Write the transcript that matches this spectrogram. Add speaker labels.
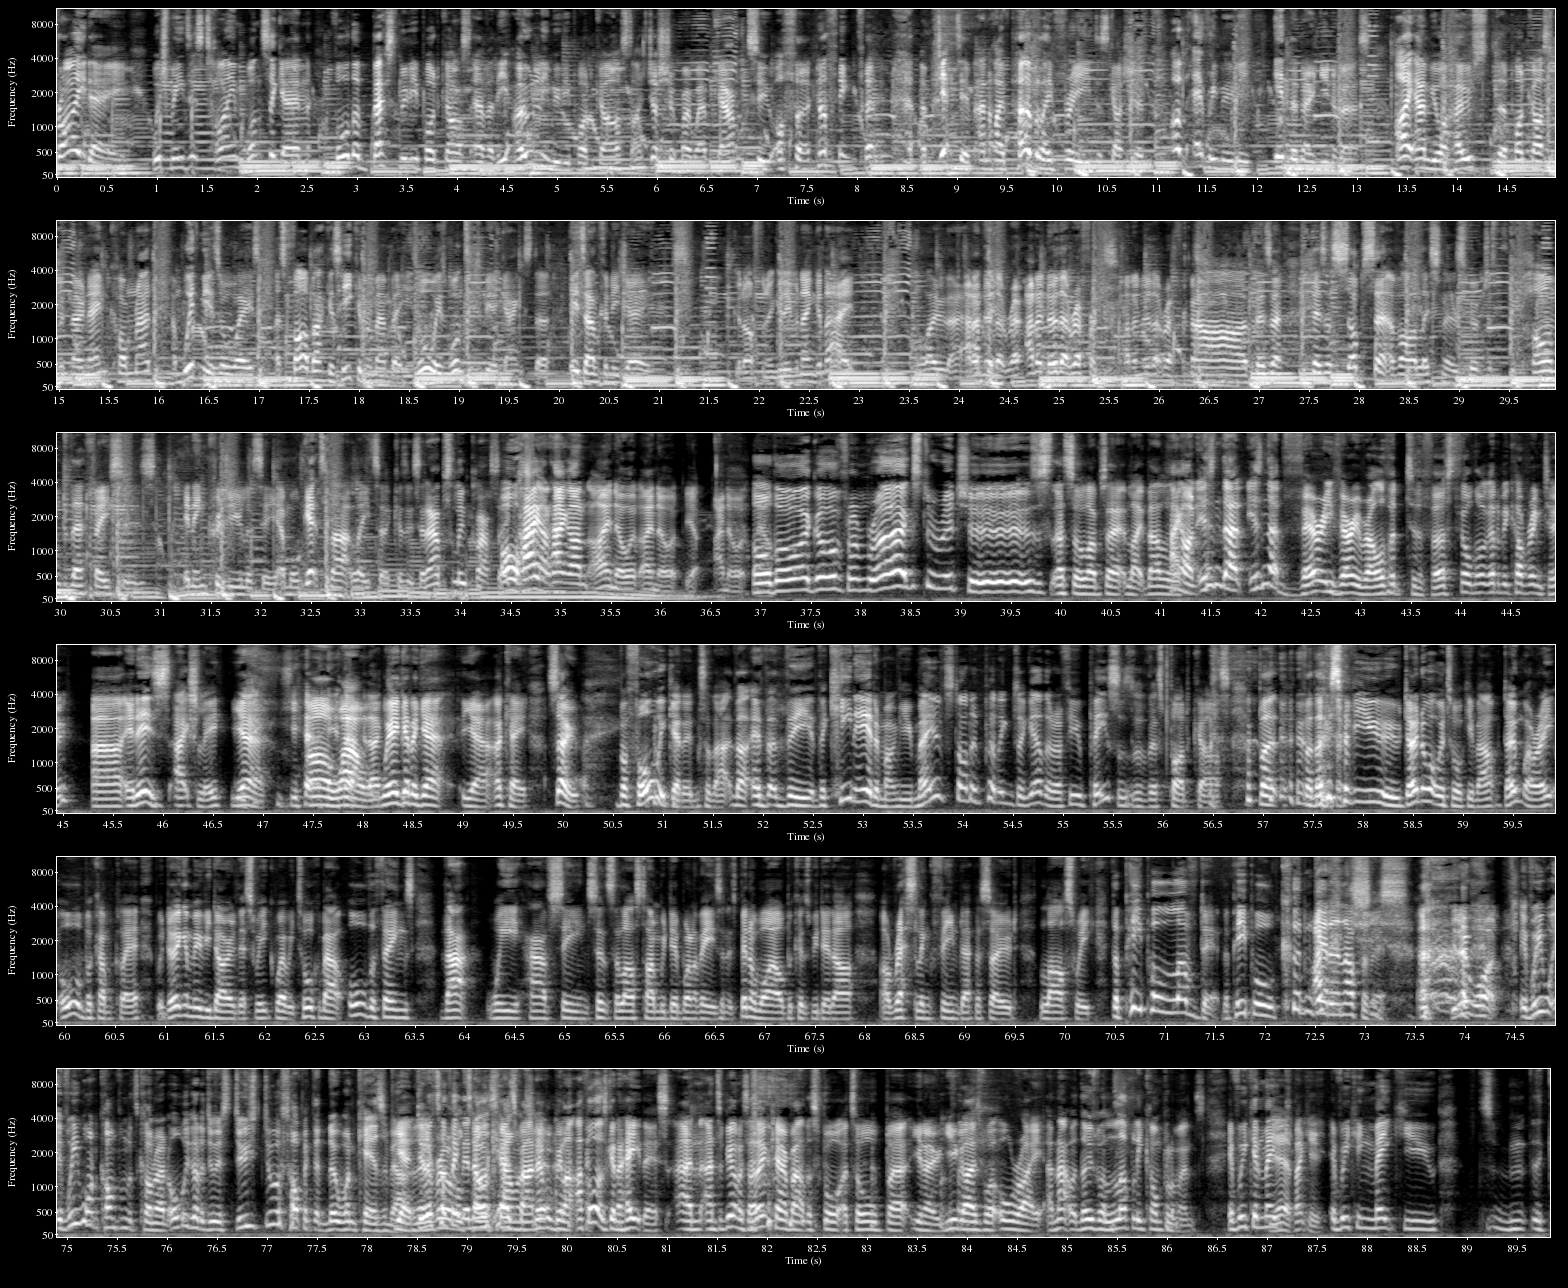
Speaker 1: Friday, which means it's time once again for the best movie podcast ever, the only movie podcast. I just shook my webcam to offer nothing but objective and hyperbole free discussion of every movie in the known universe. I am your host, the podcaster with no name, Konrad, and with me as always, as far back as he can remember, he's always wanted to be a gangster. It's Anthony James.
Speaker 2: Good afternoon, good evening, good night. I don't know that. Re- I don't know that reference. I don't know that reference.
Speaker 1: Ah, there's a there's a subset of our listeners who have just palmed their faces in incredulity, and we'll get to that later because it's an absolute classic.
Speaker 2: oh, hang on, hang on. I know it. I know it. Yeah, I know it. Yeah.
Speaker 1: Although I go from rags to riches, that's all I'm saying. Like that.
Speaker 2: Hang on, isn't that isn't that very very relevant to the first film that we're going to be covering too?
Speaker 1: Uh, it is actually. Yeah.
Speaker 2: Yeah,
Speaker 1: oh
Speaker 2: yeah,
Speaker 1: wow,
Speaker 2: actually-
Speaker 1: we're gonna get yeah. Okay, so before we get into that, the the, the, the keen-eared among you may have started putting together a few pieces of this podcast. But for those of you who don't know what we're talking about, don't worry, all will become clear. We're doing a movie diary this week where we talk about all the things that we have seen since the last time we did one of these, and it's been a while because we did our our wrestling themed episode last week. The people loved it. The people couldn't get
Speaker 2: I-
Speaker 1: enough of it.
Speaker 2: You know what? If we if we want compliments, Konrad, all we got to do is do do a topic that no one cares about.
Speaker 1: Yeah, do a topic that no one cares about. And everyone will be like, I thought I was going to hate this. And and to be honest, I don't care about the sport at all. But you know, you guys were all right, and that those were lovely compliments. If we can make,
Speaker 2: Yeah, thank you.
Speaker 1: if we can make you.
